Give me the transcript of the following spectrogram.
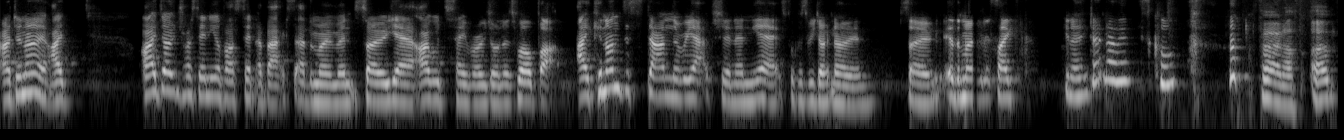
I don't know. I I don't trust any of our centre backs at the moment. So yeah, I would say Rodon as well. But I can understand the reaction, and yeah, it's because we don't know him. So at the moment, it's like you know, you don't know him. It's cool. Fair enough. Um,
